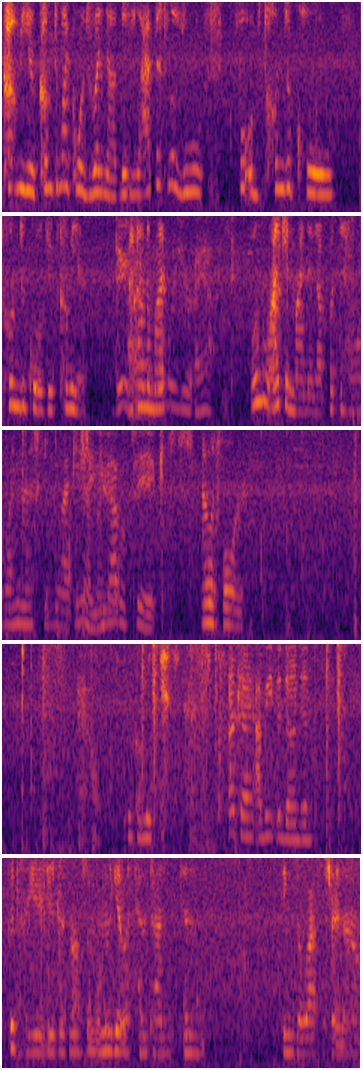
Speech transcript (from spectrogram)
come here. Come to my coords right now. There's lapis lazuli full of tons of coal. Tons of coal, dude. Come here. dude, I I, found don't a mine. where you're at. Oh no, I can mine it up. What the hell? Why am I asking you? I can Yeah, you have a pick. I have four. Ow. Look on me. Yes. Okay, I beat the dungeon. Good for you, dude. That's awesome. I'm gonna get like 10 time, 10 things of lapis right now.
